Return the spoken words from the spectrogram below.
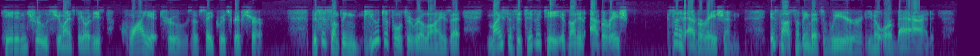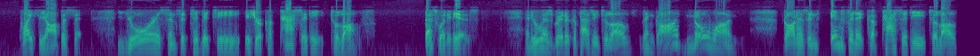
hidden truths, you might say, or these quiet truths of sacred scripture. This is something beautiful to realize that my sensitivity is not an aberration. It's not an aberration. It's not something that's weird, you know, or bad. Quite the opposite. Your sensitivity is your capacity to love. That's what it is. And who has greater capacity to love than God? No one. God has an infinite capacity to love,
